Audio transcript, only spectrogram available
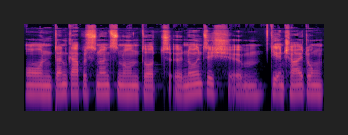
Und dann gab es 1990 ähm, die Entscheidung,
